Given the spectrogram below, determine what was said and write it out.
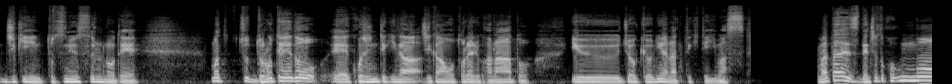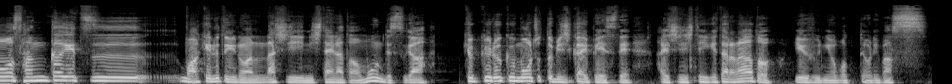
時期に突入するので、まあ、ちょっとどの程度、えー個人的な時間を取れるかなという状況にはなってきています。またですね、ちょっと今後3ヶ月も空けるというのはなしにしたいなとは思うんですが、極力もうちょっと短いペースで配信していけたらなというふうに思っております。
